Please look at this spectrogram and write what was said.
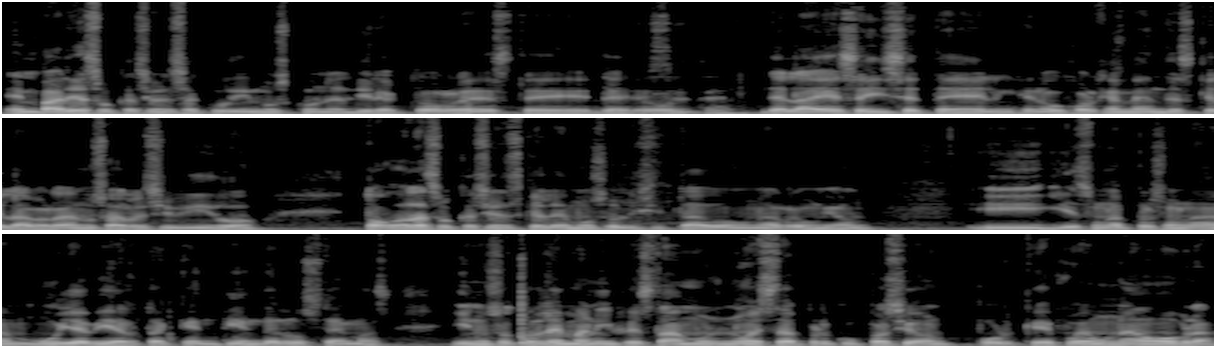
en varias ocasiones acudimos con el director este, de, la SICT, el ingeniero Jorge Méndez, que la verdad nos ha recibido todas las ocasiones que le hemos solicitado una reunión. Y, es una persona muy abierta que entiende los temas y nosotros le manifestamos nuestra preocupación porque fue una obra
